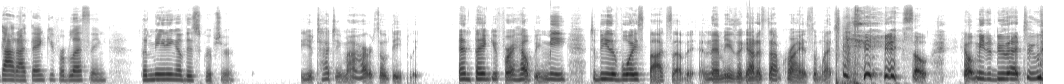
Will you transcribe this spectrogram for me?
God, I thank you for blessing the meaning of this scripture. You're touching my heart so deeply. And thank you for helping me to be the voice box of it. And that means I got to stop crying so much. so help me to do that too.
